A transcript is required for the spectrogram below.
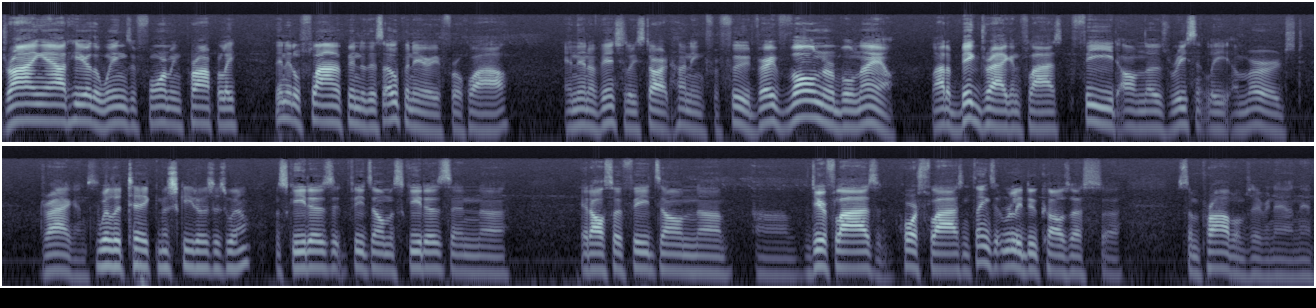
drying out here. The wings are forming properly. Then it'll fly up into this open area for a while and then eventually start hunting for food. Very vulnerable now. A lot of big dragonflies feed on those recently emerged dragons Will it take mosquitoes as well? mosquitoes. It feeds on mosquitoes, and uh, it also feeds on um um, deer flies and horse flies and things that really do cause us uh, some problems every now and then.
